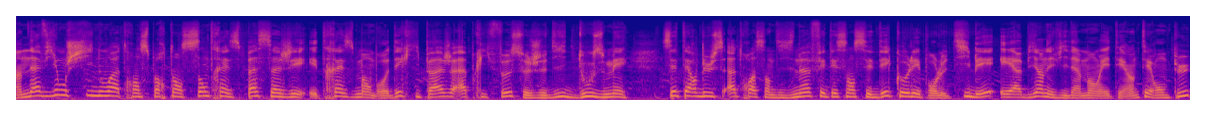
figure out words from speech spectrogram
Un avion chinois transportant 113 passagers et 13 membres d'équipage a pris feu ce jeudi 12 mai. Cet Airbus A319 était censé décoller pour le Tibet et a bien évidemment été interrompu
